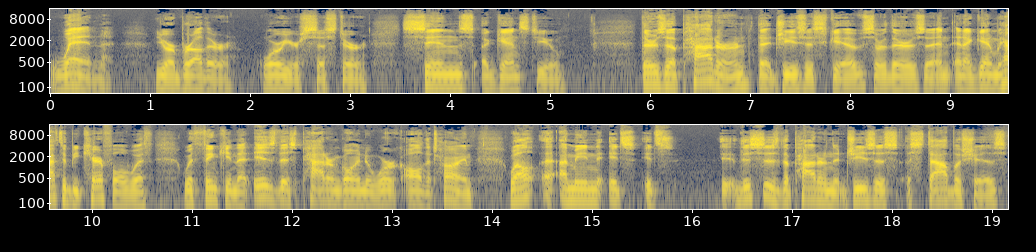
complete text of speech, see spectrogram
when your brother or your sister sins against you there's a pattern that Jesus gives, or there's, a, and, and again, we have to be careful with with thinking that is this pattern going to work all the time? Well, I mean, it's it's this is the pattern that Jesus establishes,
